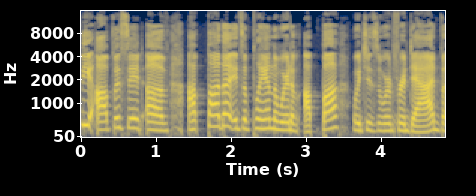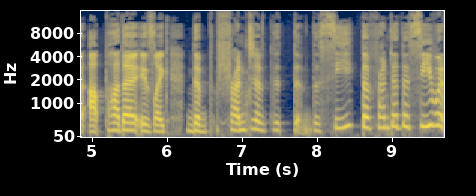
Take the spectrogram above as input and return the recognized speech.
the opposite of apada? It's a play on the word of appa, which is the word for dad, but apada is like the front of the, the, the sea, the front of the sea. What,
